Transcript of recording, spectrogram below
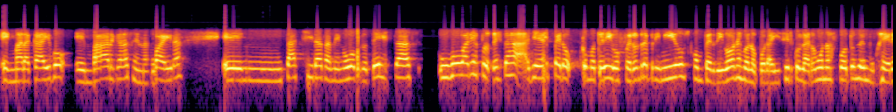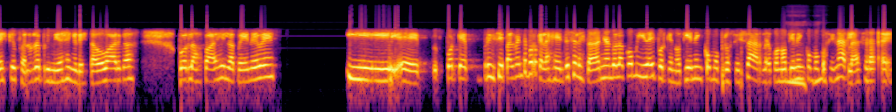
en Maracaibo, en Vargas, en La Guaira, en Táchira también hubo protestas. Hubo varias protestas ayer, pero como te digo, fueron reprimidos con perdigones. Bueno, por ahí circularon unas fotos de mujeres que fueron reprimidas en el estado Vargas por las FAES y la PNB y eh, porque principalmente porque la gente se le está dañando la comida y porque no tienen cómo procesarla o no tienen cómo cocinarla. O sea, eh,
